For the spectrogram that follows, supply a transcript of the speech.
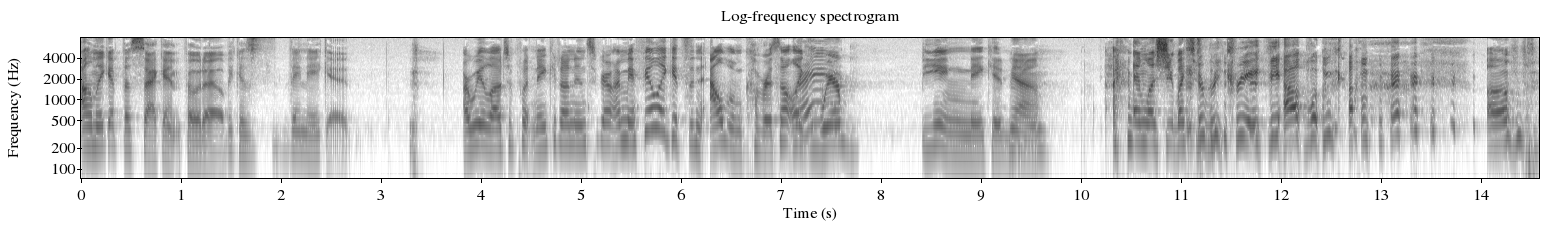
I'll make it the second photo because they naked. Are we allowed to put naked on Instagram? I mean, I feel like it's an album cover. It's not like Right? we're being naked. Yeah. Unless you'd like to recreate the album cover. Um,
